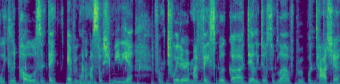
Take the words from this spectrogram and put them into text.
weekly polls and thank everyone on my social media from Twitter, my Facebook uh, Daily Dose of Love group with Tatia,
